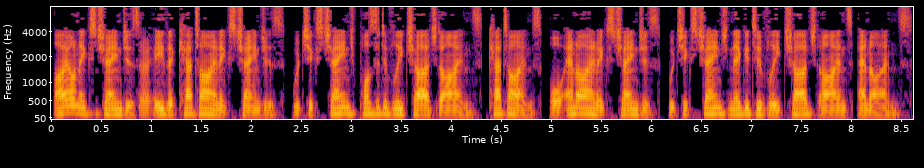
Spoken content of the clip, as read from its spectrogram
Ion exchanges are either cation exchanges, which exchange positively charged ions cations, or anion exchanges, which exchange negatively charged ions anions.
